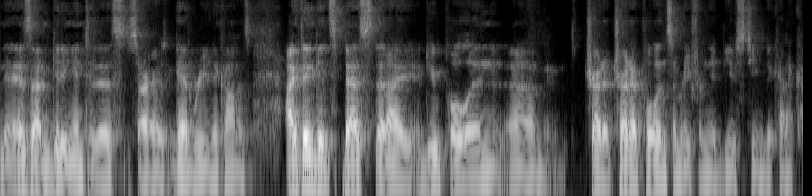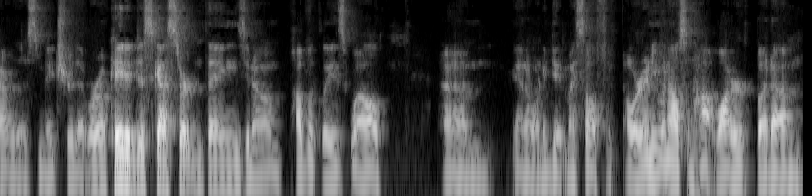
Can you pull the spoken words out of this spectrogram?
as I'm getting into this. Sorry, again reading the comments. I think it's best that I do pull in um, try to try to pull in somebody from the abuse team to kind of cover this and make sure that we're okay to discuss certain things, you know, publicly as well. Um, I don't want to get myself or anyone else in hot water, but um,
